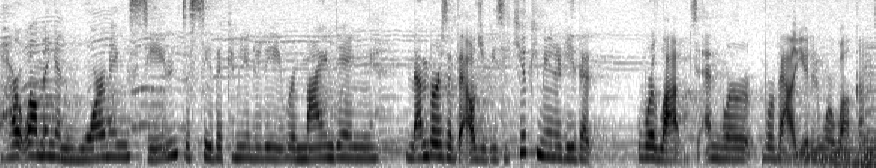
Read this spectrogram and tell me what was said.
heartwarming and warming scene to see the community reminding members of the LGBTQ community that we're loved and we're, we're valued and we're welcomed.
